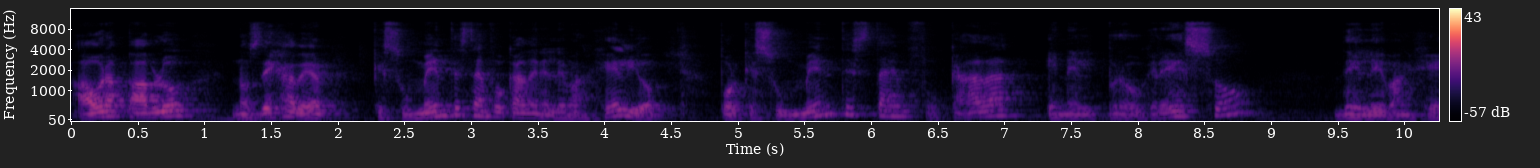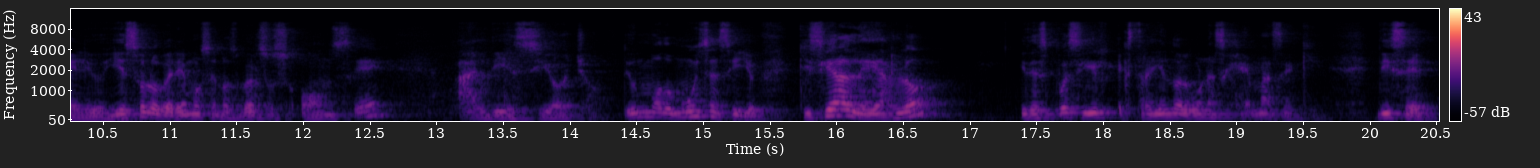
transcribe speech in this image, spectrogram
Ahora Pablo nos deja ver que su mente está enfocada en el Evangelio porque su mente está enfocada en el progreso del Evangelio. Y eso lo veremos en los versos 11 al 18, de un modo muy sencillo. Quisiera leerlo y después ir extrayendo algunas gemas de aquí. Dice,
